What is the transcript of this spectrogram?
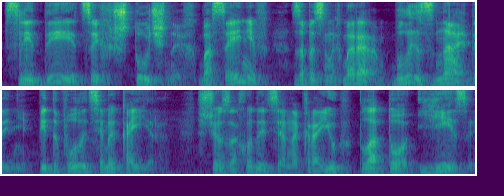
Сліди цих штучних басейнів, записаних Мерером, були знайдені під вулицями Каїра, що знаходиться на краю плато Гізи.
